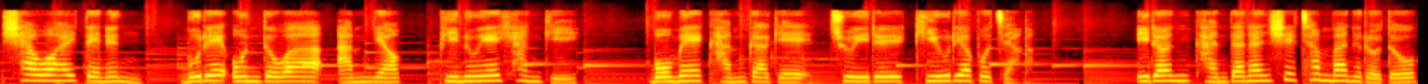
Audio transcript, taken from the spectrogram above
샤워할 때는 물의 온도와 압력, 비누의 향기, 몸의 감각에 주의를 기울여 보자. 이런 간단한 실천만으로도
